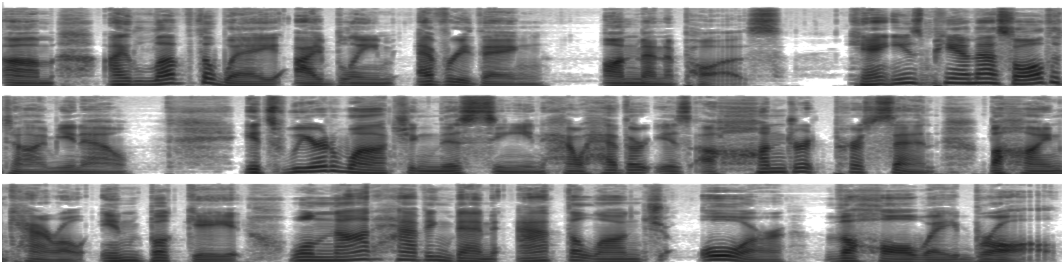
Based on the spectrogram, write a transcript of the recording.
Um, I love the way I blame everything on menopause. Can't use PMS all the time, you know. It's weird watching this scene how Heather is 100% behind Carol in Bookgate while not having been at the lunch or the hallway brawl.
